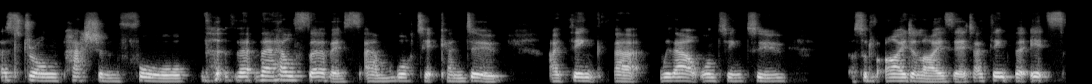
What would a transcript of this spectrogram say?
a strong passion for the, the, health service and what it can do. I think that without wanting to sort of idolize it, I think that its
